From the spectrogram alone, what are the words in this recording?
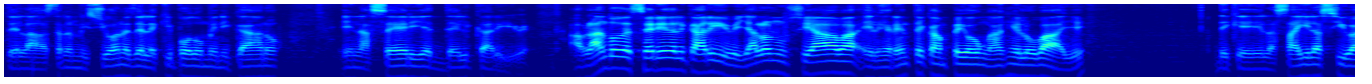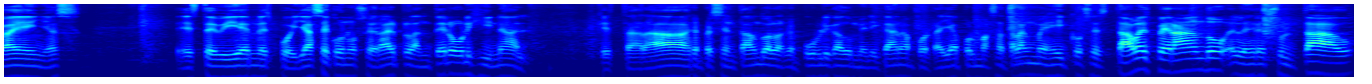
de las transmisiones del equipo dominicano en la Serie del Caribe. Hablando de Serie del Caribe, ya lo anunciaba el gerente campeón Ángelo Valle, de que las Águilas Cibaeñas este viernes pues ya se conocerá el plantero original que estará representando a la República Dominicana por allá por Mazatlán, México. Se estaba esperando el resultado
